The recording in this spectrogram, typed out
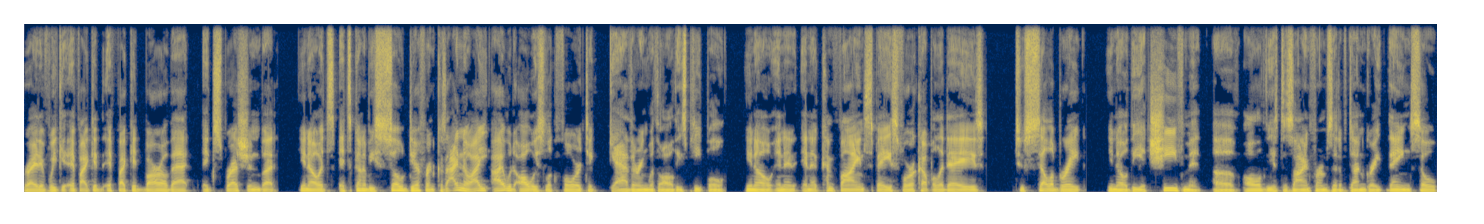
right? If we could if I could if I could borrow that expression but you know it's it's going to be so different. Cuz I know I I would always look forward to gathering with all these people you know in a in a confined space for a couple of days to celebrate you know the achievement of all of these design firms that have done great things. So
